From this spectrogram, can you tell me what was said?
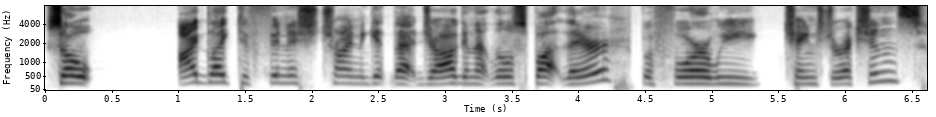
So I'd like to finish trying to get that jog in that little spot there before we change directions.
